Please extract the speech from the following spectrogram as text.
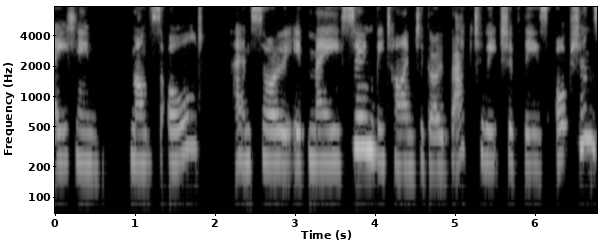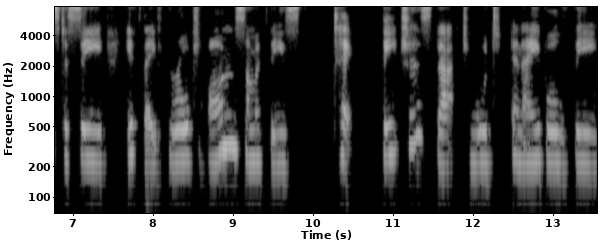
18 months old. And so it may soon be time to go back to each of these options to see if they've brought on some of these tech features that would enable the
